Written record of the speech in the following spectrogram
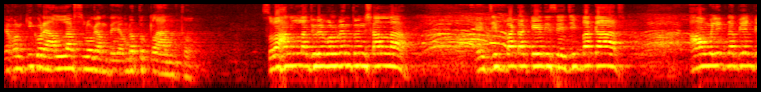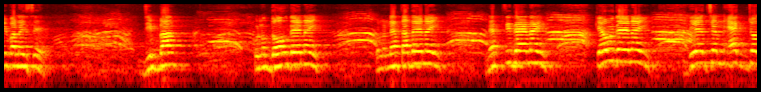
এখন কি করে আল্লাহর স্লোগান দেই? আমরা তো ক্লান্ত। সুবহানাল্লাহ, জুড়ে বলবেন তো ইনশাআল্লাহ। এই জিব্বাটা কে দিছে? জিব্বা কার? আওয়ামী লীগ না বিএনপি বানাইছে? জিব্বা কোন দল দেয় নাই? কোন নেতা দেয় নাই? নেত্রী দেয় নাই? কেউ দেয় নাই? দিয়েছেন একজন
